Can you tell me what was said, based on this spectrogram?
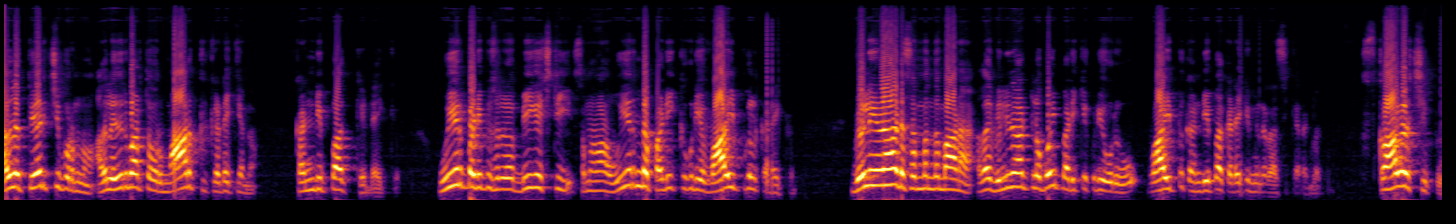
அதில் தேர்ச்சி பெறணும். அதில் எதிர்பார்த்த ஒரு மார்க் கிடைக்கணும். கண்டிப்பாக கிடைக்கும். உயர் படிப்பு சொல்கிற பிஹெச்டி சம்பந்தமான உயர்ந்த படிக்கக்கூடிய வாய்ப்புகள் கிடைக்கும். வெளிநாடு சம்பந்தமான அதாவது வெளிநாட்டில் போய் படிக்கக்கூடிய ஒரு வாய்ப்பு கண்டிப்பாக கிடைக்கும் இந்த ராசிக்காரங்களுக்கு ஸ்காலர்ஷிப்பு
